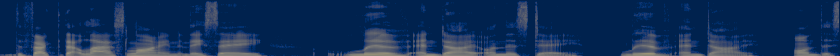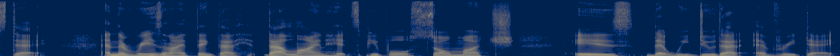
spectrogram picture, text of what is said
the fact that that last line they say live and die on this day live and die on this day and the reason i think that that line hits people so much is that we do that every day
